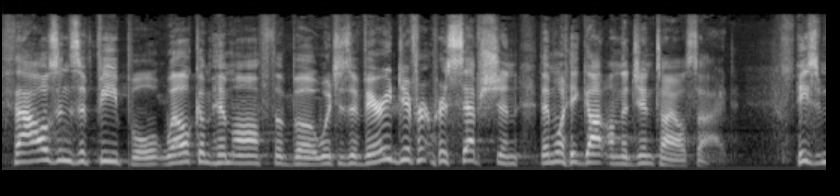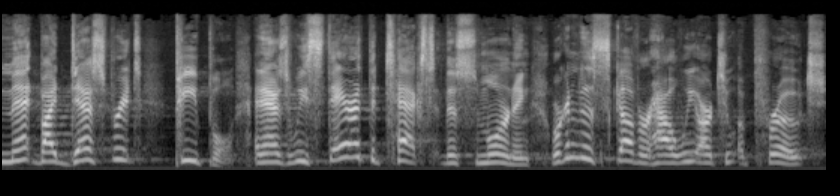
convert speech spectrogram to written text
thousands of people welcome him off the boat, which is a very different reception than what he got on the Gentile side. He's met by desperate people. And as we stare at the text this morning, we're going to discover how we are to approach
